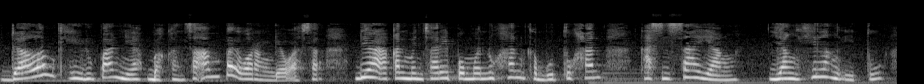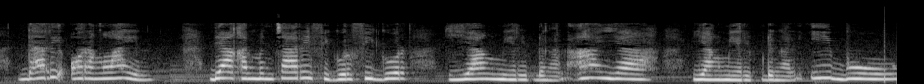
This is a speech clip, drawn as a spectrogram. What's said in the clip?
dalam kehidupannya bahkan sampai orang dewasa dia akan mencari pemenuhan kebutuhan kasih sayang yang hilang itu dari orang lain. Dia akan mencari figur-figur yang mirip dengan ayah, yang mirip dengan ibu,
